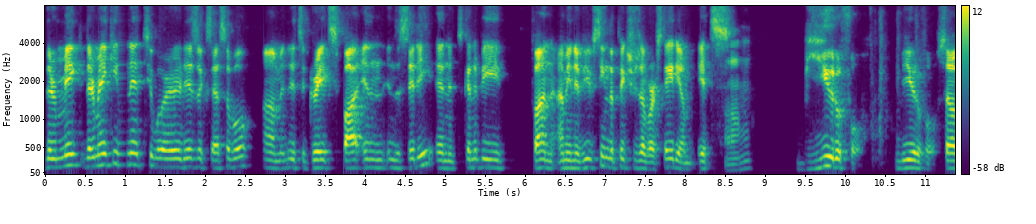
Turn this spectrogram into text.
they're make they're making it to where it is accessible. Um, and it's a great spot in in the city, and it's going to be fun. I mean, if you've seen the pictures of our stadium, it's mm-hmm. beautiful, beautiful. So,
